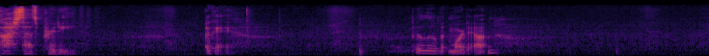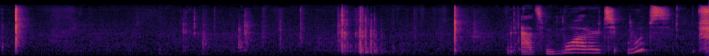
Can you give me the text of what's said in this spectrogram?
Gosh, that's pretty. Okay. Put a little bit more down. And add some water to, whoops.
